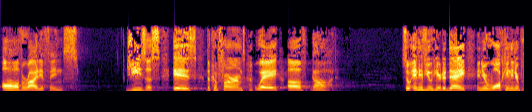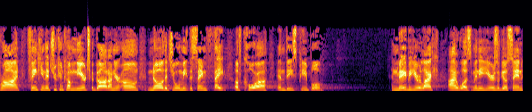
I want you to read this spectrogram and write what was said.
all variety of things. Jesus is the confirmed way of God. So any of you here today and you're walking in your pride, thinking that you can come near to God on your own, know that you will meet the same fate of Korah and these people. And maybe you're like I was many years ago saying,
